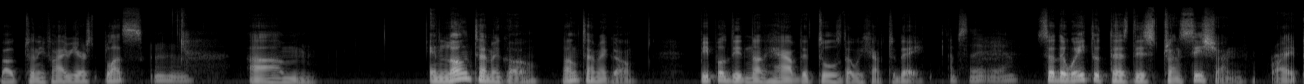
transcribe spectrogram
about 25 years plus. Mm-hmm. Um, and long time ago, long time ago, people did not have the tools that we have today. Absolutely, yeah. So the way to test this transition, right,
